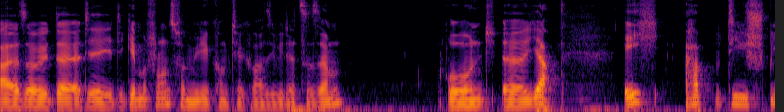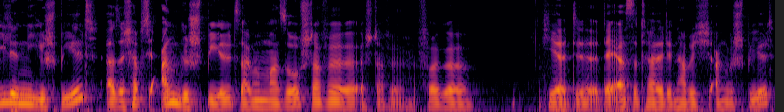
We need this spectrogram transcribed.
Also der, die, die Game of Thrones Familie kommt hier quasi wieder zusammen. Und äh, ja, ich habe die Spiele nie gespielt. Also ich habe sie angespielt, sagen wir mal so. Staffel, Staffel, Folge hier, der, der erste Teil, den habe ich angespielt.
